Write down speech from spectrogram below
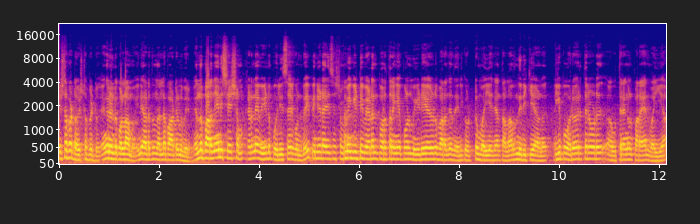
ഇഷ്ടപ്പെട്ടോ? ഇഷ്ടപ്പെട്ടു. എങ്ങനെയുണ്ട്? കൊള്ളാമോ? ഇനി അടുത്ത് നല്ല പാട്ടുകൾ വരും. എന്ന് പറഞ്ഞതിന് ശേഷം വേടനെ വീണ്ടും പോലീസുകാർ കൊണ്ടുപോയി. പിന്നീട് അതിനുശേഷം ജാമ്യം കിട്ടി. വേടൻ പുറത്തിറങ്ങിയപ്പോൾ മീഡിയയോട് പറഞ്ഞത് എനിക്ക് ഒട്ടും വയ്യ. ഞാൻ തളർന്നിരിക്കുകയാണ്. എനിക്കിപ്പോൾ ഓരോരുത്തരോട് ഉത്തരങ്ങൾ പറയാൻ വയ്യ.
